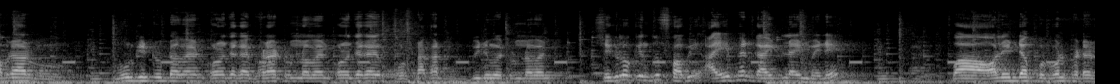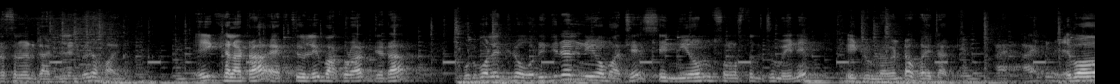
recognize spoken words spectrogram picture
আপনার মুরগি টুর্নামেন্ট কোনো জায়গায় ভেড়া টুর্নামেন্ট কোনো জায়গায় টাকার বিনিময় টুর্নামেন্ট সেগুলো কিন্তু সবই আইএফের গাইডলাইন মেনে বা অল ইন্ডিয়া ফুটবল ফেডারেশনের গাইডলাইন মেনে হয় না। এই খেলাটা অ্যাকচুয়ালি বাঁকুড়ার যেটা ফুটবলের যেটা অরিজিনাল নিয়ম আছে সেই নিয়ম সমস্ত কিছু মেনে এই টুর্নামেন্টটা হয়ে থাকে। এবং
